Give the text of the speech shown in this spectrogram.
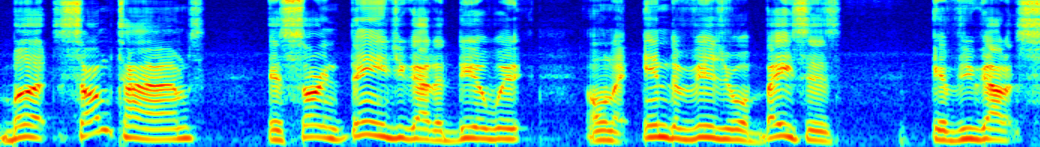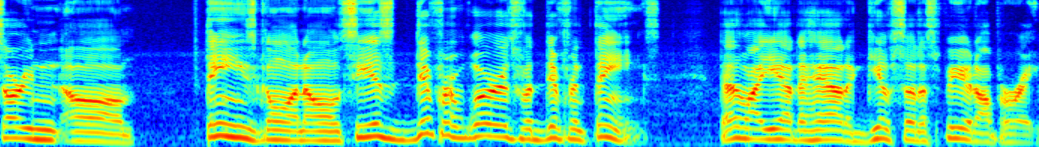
But sometimes it's certain things you got to deal with on an individual basis. If you got certain um, things going on, see, it's different words for different things. That's why you have to have the gifts of the Spirit operate.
